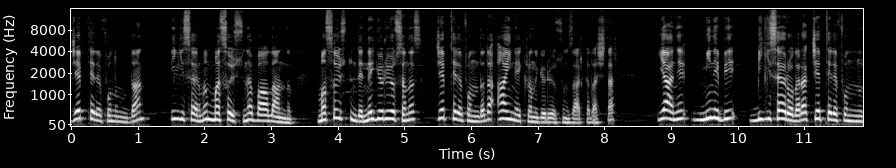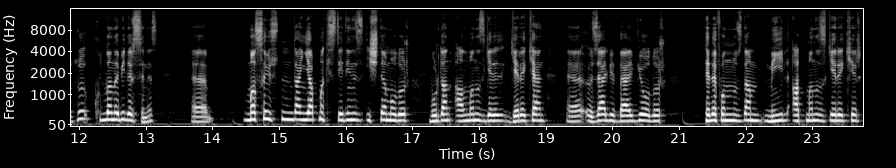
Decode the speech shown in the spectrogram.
cep telefonumdan bilgisayarımın masa üstüne bağlandım. Masa üstünde ne görüyorsanız cep telefonunda da aynı ekranı görüyorsunuz arkadaşlar. Yani mini bir bilgisayar olarak cep telefonunuzu kullanabilirsiniz. Ee, masa üstünden yapmak istediğiniz işlem olur. Buradan almanız gere- gereken e, özel bir belge olur. Telefonunuzdan mail atmanız gerekir.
